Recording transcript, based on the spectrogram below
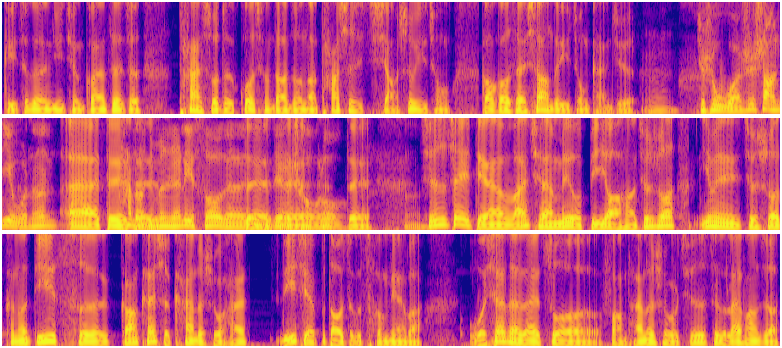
给这个女警官在这探索的过程当中呢，他是享受一种高高在上的一种感觉。嗯，就是我是上帝，我能哎，对，看到你们人类所有的对这个对丑陋。对，嗯其实这一点完全没有必要哈，就是说，因为就是说，可能第一次刚开始看的时候还理解不到这个层面吧。我现在来做访谈的时候，其实这个来访者，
